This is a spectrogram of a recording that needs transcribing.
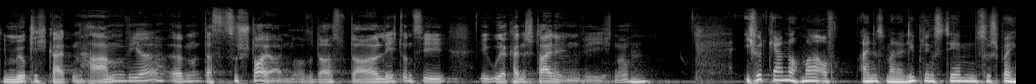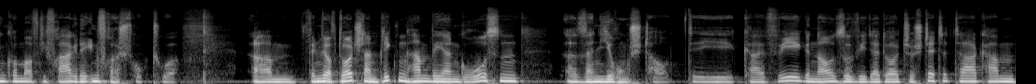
Die Möglichkeiten haben wir, ähm, das zu steuern. Also das, da legt uns die EU ja keine Steine in den Weg. Ne? Mhm. Ich würde gerne noch mal auf eines meiner Lieblingsthemen zu sprechen kommen, auf die Frage der Infrastruktur. Ähm, wenn wir auf Deutschland blicken, haben wir ja einen großen Sanierungsstau. Die KfW genauso wie der Deutsche Städtetag haben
